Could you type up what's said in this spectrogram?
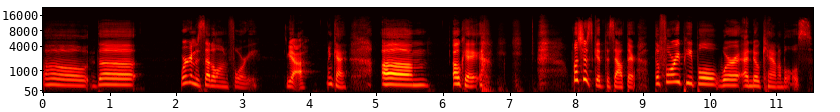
Oh, the we're gonna settle on forty. Yeah. Okay. Um. Okay. Let's just get this out there. The Fore people were endo cannibals,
